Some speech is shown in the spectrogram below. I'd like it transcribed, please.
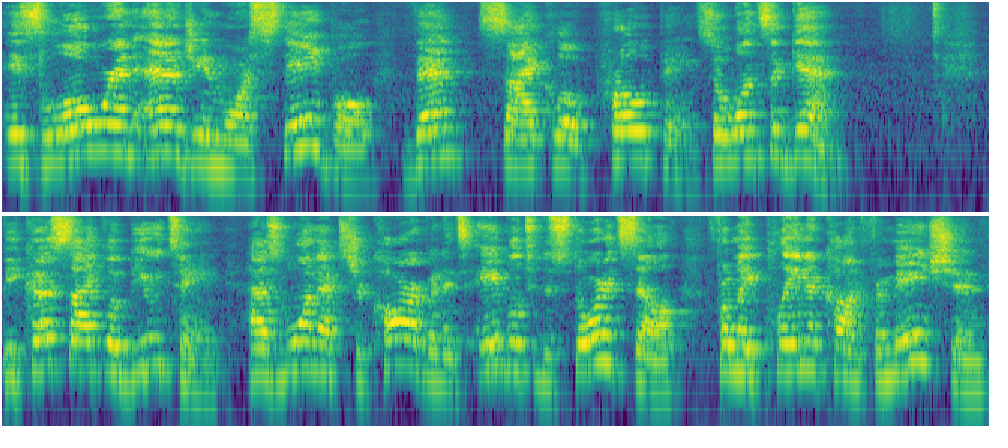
is lower in energy and more stable than cyclopropane. So once again, because cyclobutane has one extra carbon, it's able to distort itself from a planar conformation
